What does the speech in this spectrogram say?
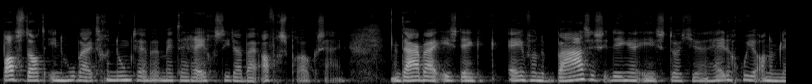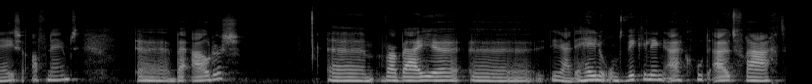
past dat in hoe wij het genoemd hebben met de regels die daarbij afgesproken zijn. En daarbij is denk ik een van de basisdingen is dat je een hele goede anamnese afneemt uh, bij ouders. Uh, waarbij je uh, ja, de hele ontwikkeling eigenlijk goed uitvraagt,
